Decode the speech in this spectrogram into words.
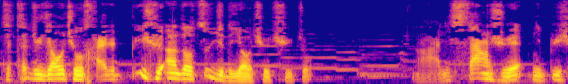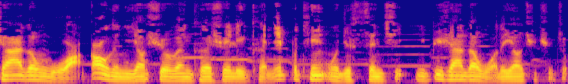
他他就要求孩子必须按照自己的要求去做。啊，你上学你必须按照我告诉你要学文科学理科，你不听我就生气，你必须按照我的要求去做。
